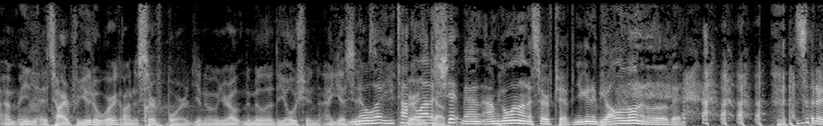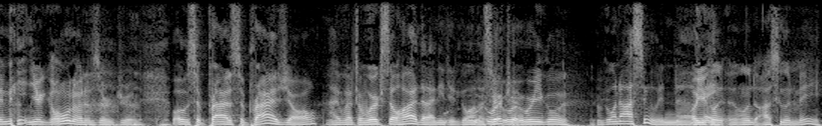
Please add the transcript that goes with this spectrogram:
I mean, it's hard for you to work on a surfboard, you know, when you're out in the middle of the ocean. I guess you know what? You talk a lot of shit, man. I'm going on a surf trip, and you're gonna be all alone in a little bit. That's what I mean. You're going on a surf trip. Oh, surprise, surprise, y'all. I have to work so hard that I need to go on a surf where, trip. where are you going? I'm going to Asu in. Uh, oh, you're May. going on to Asu in May.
